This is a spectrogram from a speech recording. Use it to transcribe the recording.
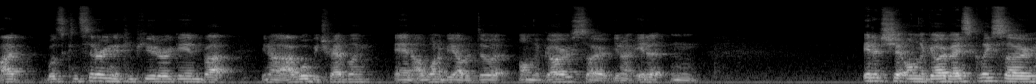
I was considering the computer again, but you know, I will be traveling and I want to be able to do it on the go. So, you know, edit and edit shit on the go basically. So,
